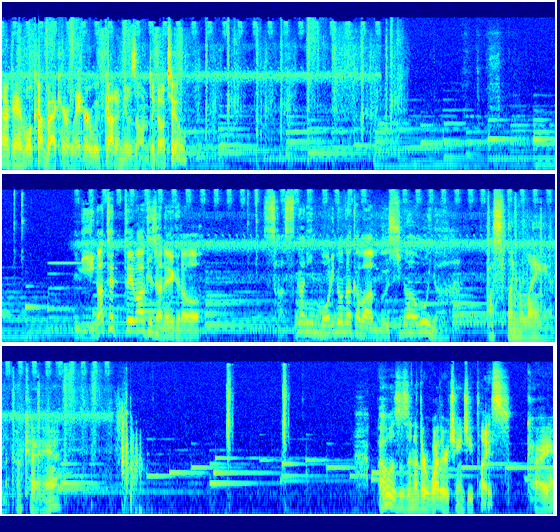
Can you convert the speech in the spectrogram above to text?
Okay, we'll come back here later. We've got a new zone to go to. Bustling Lane, okay. Oh, this is another weather changey place. Okay.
